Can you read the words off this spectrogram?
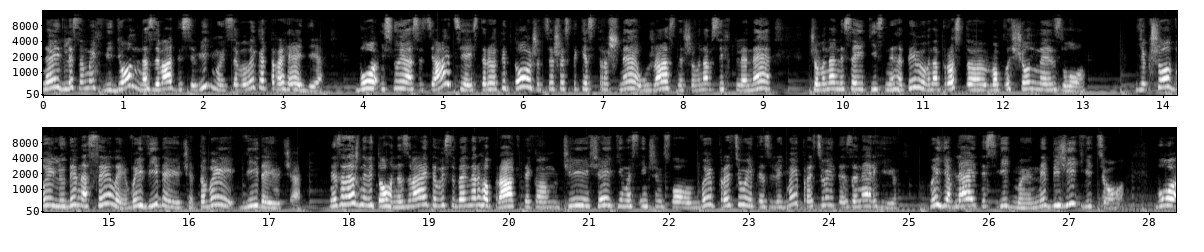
Навіть для самих відьом називатися відьмою це велика трагедія. Бо існує асоціація і стереотип того, що це щось таке страшне, ужасне, що вона всіх кляне, що вона несе якісь негативи, вона просто воплощенне зло. Якщо ви людина сили, ви відаюча, то ви відаюча. Незалежно від того, називаєте ви себе енергопрактиком чи ще якимось іншим словом. Ви працюєте з людьми, працюєте з енергією. Ви являєтесь відьмою. Не біжіть від цього. Бо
